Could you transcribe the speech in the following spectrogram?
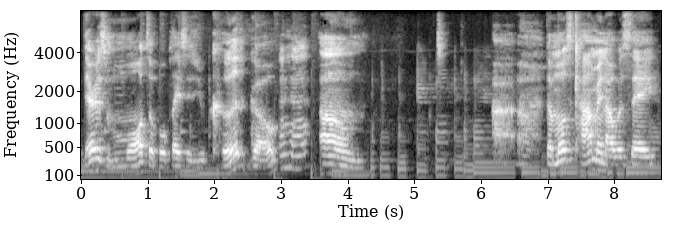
there's multiple places you could go Mm-hmm. Um, uh, the most common I would say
